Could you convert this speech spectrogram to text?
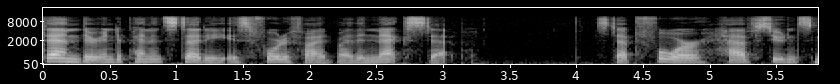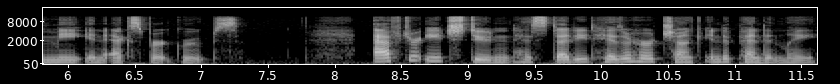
Then their independent study is fortified by the next step. Step 4. Have students meet in expert groups. After each student has studied his or her chunk independently,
